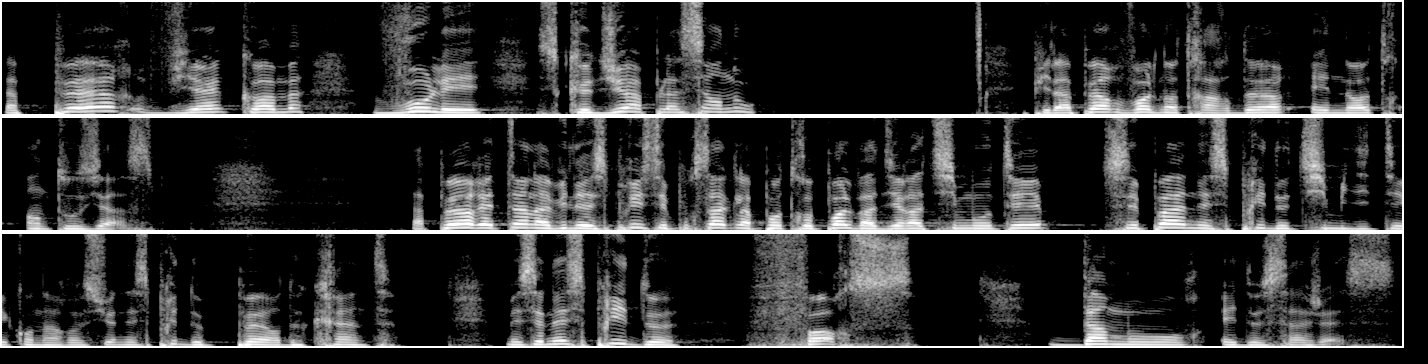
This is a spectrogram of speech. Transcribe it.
la peur vient comme voler ce que Dieu a placé en nous. Puis la peur vole notre ardeur et notre enthousiasme. La peur éteint la vie d'esprit, c'est pour ça que l'apôtre Paul va dire à Timothée, ce n'est pas un esprit de timidité qu'on a reçu, un esprit de peur, de crainte, mais c'est un esprit de force, d'amour et de sagesse.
